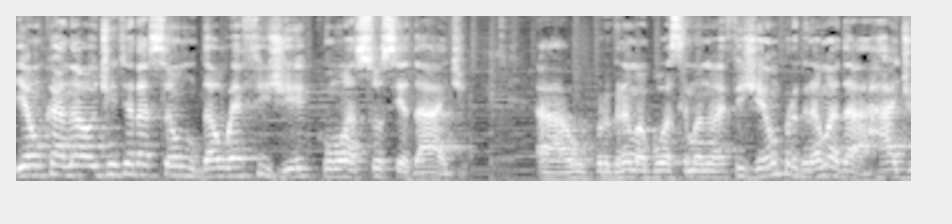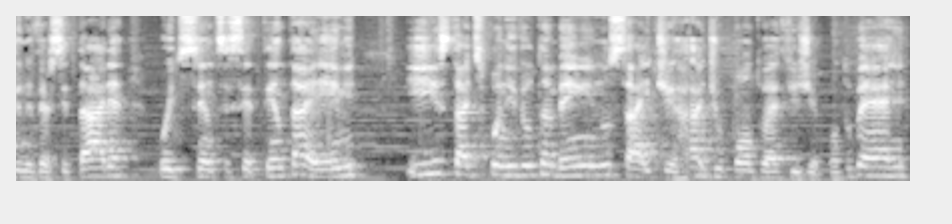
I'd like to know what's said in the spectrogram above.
e é um canal de interação da UFG com a sociedade. Ah, o programa Boa Semana UFG é um programa da Rádio Universitária 870M e está disponível também no site radio.ufg.br,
